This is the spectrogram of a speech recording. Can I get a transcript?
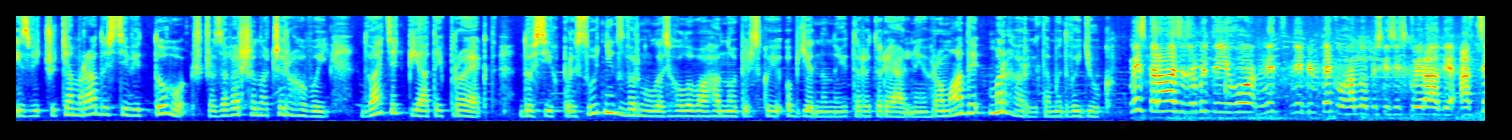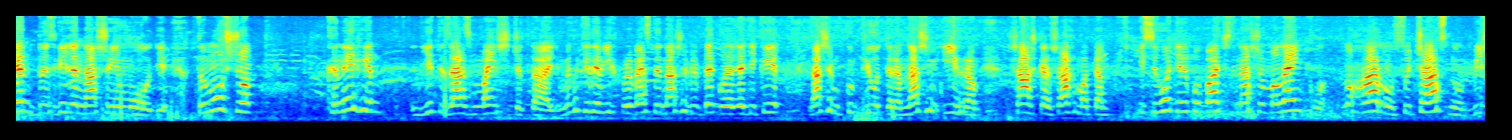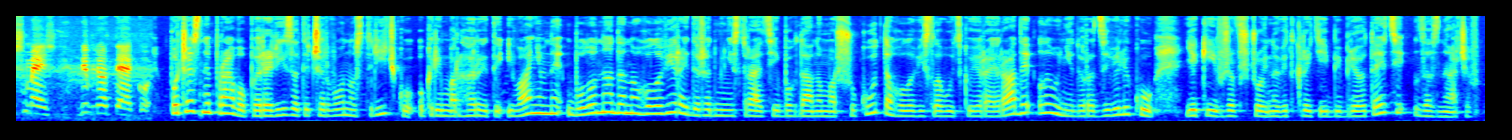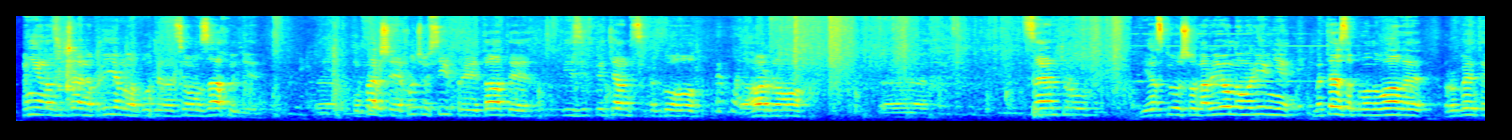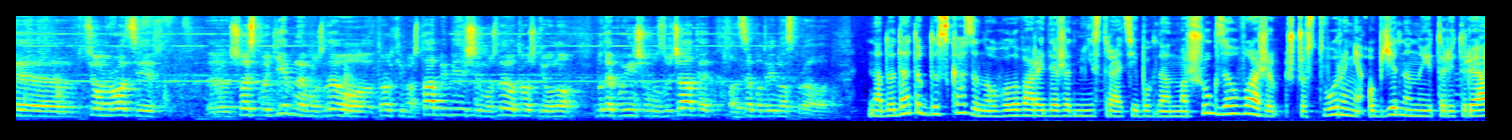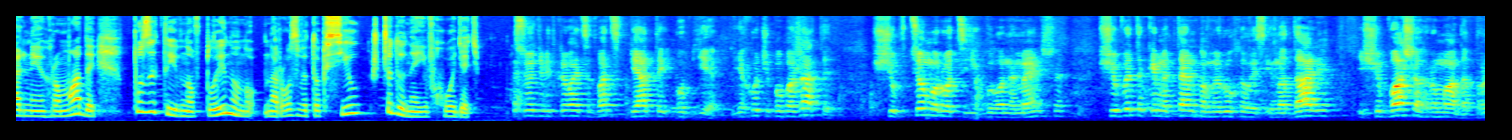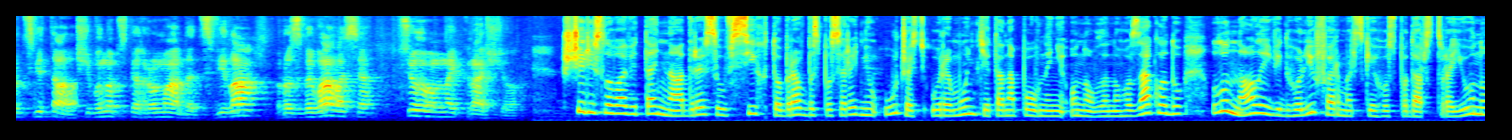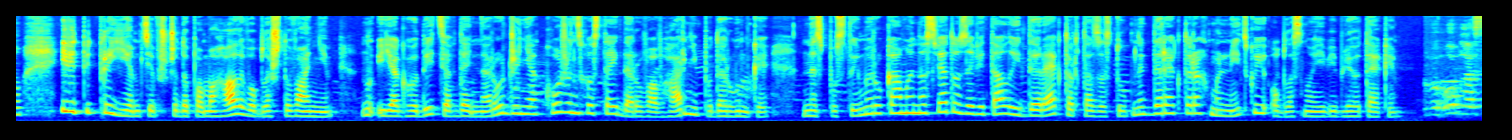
Із відчуттям радості від того, що завершено черговий 25-й проект, до всіх присутніх звернулась голова Ганопільської об'єднаної територіальної громади Маргарита Медведюк. Ми старалися зробити його не, бібліотеку Ганопільської сільської ради, а центр дозвілля нашої молоді. Тому що книги діти зараз менше читають. Ми хотіли їх привести в нашу бібліотеку завдяки нашим комп'ютерам, нашим іграм, шашкам, шахматам. І сьогодні ви побачите нашу маленьку, ну гарну, сучасну, більш-менш бібліотеку. Почесне право перерізати червону стрічку, окрім Маргарити Іванівни, було надано голові райдержадміністрації Богдану Маршуку та голові Славутської райради Леоніду Радзивілюку, який вже в щойно відкритій бібліотеці зазначив. Мені надзвичайно приємно бути на цьому заході. Е, По-перше, я хочу всіх привітати із відкриттям такого гарного е, центру. Я скажу, що на районному рівні ми теж запланували робити е, в цьому році щось подібне, можливо, трохи масштаби більше, можливо, трошки воно буде по-іншому звучати, але це потрібна справа. На додаток до сказаного голова райдержадміністрації Богдан Маршук зауважив, що створення об'єднаної територіальної громади позитивно вплинуло на розвиток сіл, що до неї входять. Сьогодні відкривається 25-й об'єкт. Я хочу побажати, щоб в цьому році їх було не менше, щоб ви такими темпами рухались і надалі, і щоб ваша громада процвітала, щоб Онопська громада цвіла, розвивалася. Всього вам найкращого. Щирі слова вітань на адресу всіх, хто брав безпосередню участь у ремонті та наповненні оновленого закладу, лунали й від голів фермерських господарств району, і від підприємців, що допомагали в облаштуванні. Ну і як годиться в день народження, кожен з гостей дарував гарні подарунки. Не з пустими руками на свято завітали й директор та заступник директора Хмельницької обласної бібліотеки.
